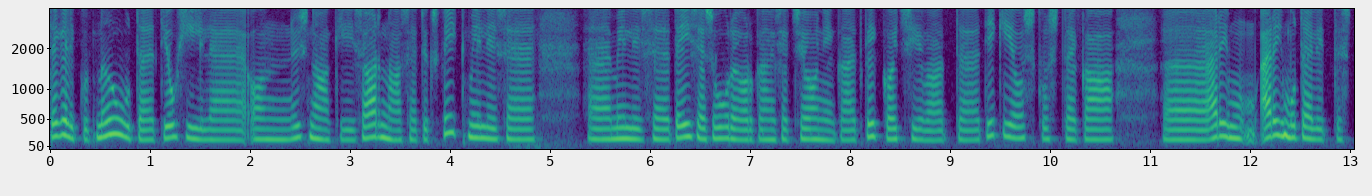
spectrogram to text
tegelikult nõuded juhile on üsnagi sarnased ükskõik millise millise teise suure organisatsiooniga, et kõik otsivad digioskustega äri, ärimudelitest,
